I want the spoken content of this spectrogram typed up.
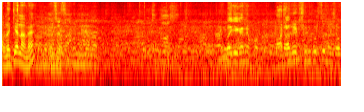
আপনি কেনা না? আচ্ছা আমরা কি পাটা রেট শুরু করছ না সব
